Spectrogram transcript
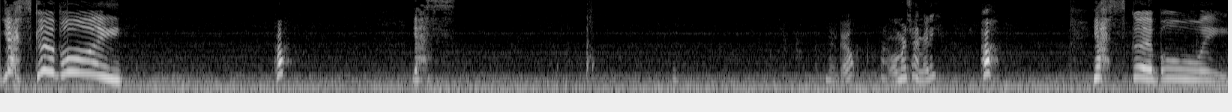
Yes, good boy. Huh? Yes. There we go. All right, one more time. Ready? Huh? Yes, good boy.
